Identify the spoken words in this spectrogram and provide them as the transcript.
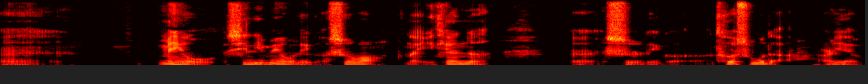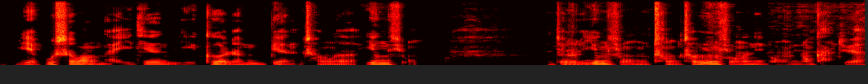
嗯。没有心里没有这个奢望，哪一天呢？呃，是这个特殊的，而且也不奢望哪一天你个人变成了英雄，就是英雄成成英雄的那种那种感觉。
